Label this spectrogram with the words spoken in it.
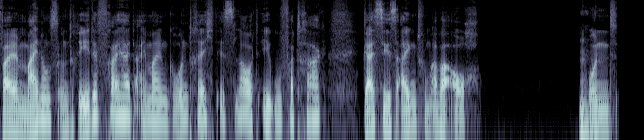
weil Meinungs- und Redefreiheit einmal ein Grundrecht ist laut EU-Vertrag, geistiges Eigentum aber auch. Mhm. Und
